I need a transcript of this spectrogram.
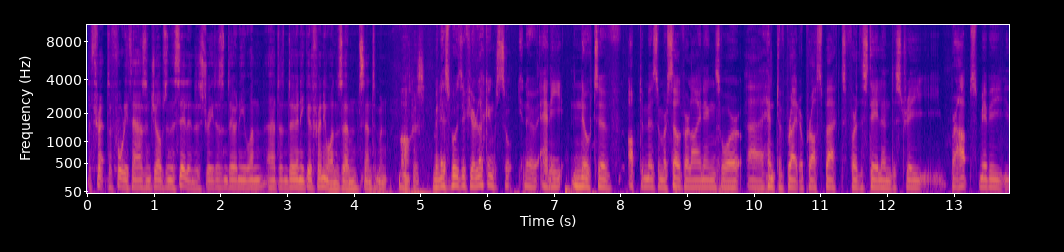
the threat to 40,000 jobs in the steel industry doesn't do anyone uh, doesn't do any good for anyone's um, sentiment. Marcus, I mean, I suppose if you're looking for you know any note of optimism or silver linings or a hint of brighter prospects for the steel industry, perhaps maybe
